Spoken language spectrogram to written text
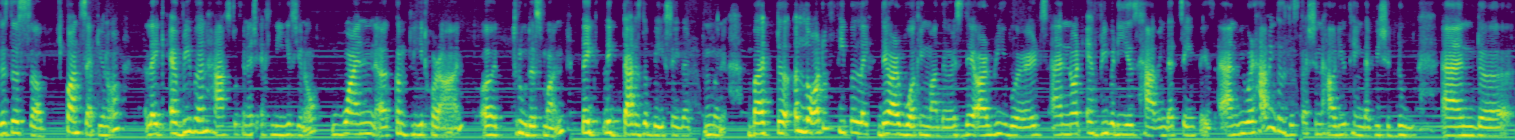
this this uh, concept you know like everyone has to finish at least you know one uh, complete quran uh, through this month. Like like that is the basic that but uh, a lot of people like they are working mothers they are rewards and not everybody is having that same pace and we were having this discussion how do you think that we should do? And uh,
